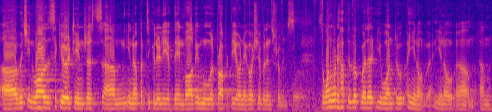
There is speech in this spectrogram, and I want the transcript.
uh, which involves security interests, um, you know, particularly if they involve immovable property or negotiable instruments. So one would have to look whether you want to, you know, you know, um, um,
